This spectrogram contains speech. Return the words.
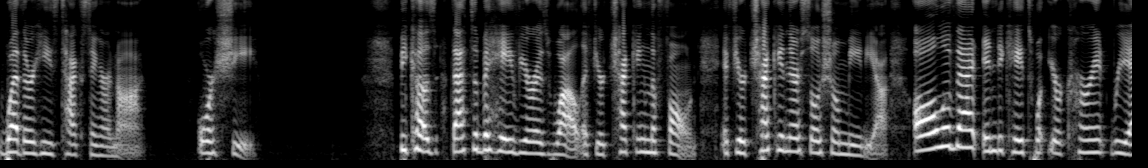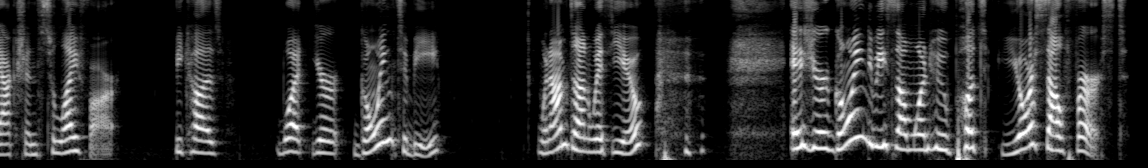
whether he's texting or not or she? because that's a behavior as well. If you're checking the phone, if you're checking their social media, all of that indicates what your current reactions to life are. Because what you're going to be when I'm done with you is you're going to be someone who puts yourself first.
